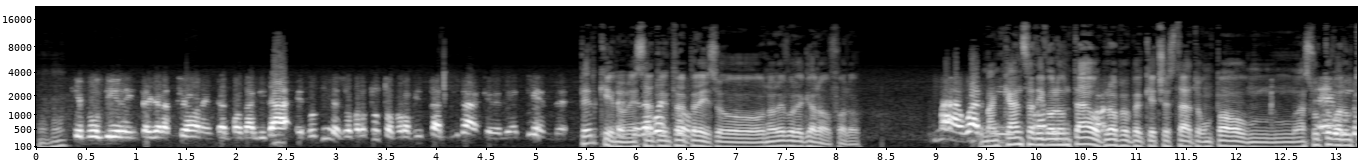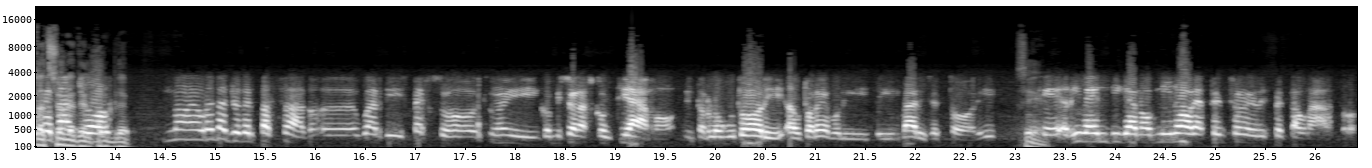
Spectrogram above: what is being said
uh-huh. che vuol dire integrazione, intermodalità e vuol dire soprattutto profittabilità anche delle aziende. Perché non Perché è stato questo... intrapreso, onorevole Garofalo? Ma guardi, Mancanza di volontà o proprio perché c'è stata un po' una sottovalutazione un del problema? No, è un retaggio del passato. Eh, guardi, spesso noi in Commissione ascoltiamo interlocutori autorevoli dei vari settori sì. che rivendicano minore attenzione rispetto a un altro.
